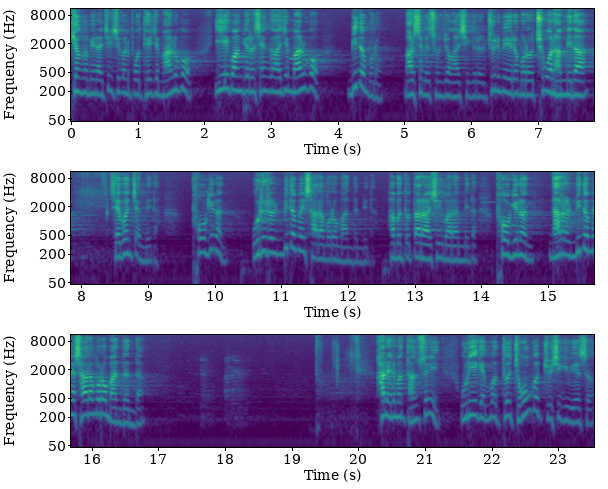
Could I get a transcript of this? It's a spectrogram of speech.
경험이나 지식을 보태지 말고 이해관계를 생각하지 말고 믿음으로 말씀에 순종하시기를 주님의 이름으로 축원합니다. 세 번째입니다. 포기는 우리를 믿음의 사람으로 만듭니다. 한번 또 따라 하시기 바랍니다. 포기는 나를 믿음의 사람으로 만든다. 하나님은 단순히 우리에게 뭐 더 좋은 것 주시기 위해서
